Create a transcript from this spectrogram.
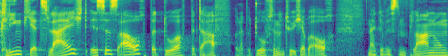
Klingt jetzt leicht, ist es auch, bedarf, bedarf oder bedurfte natürlich aber auch einer gewissen Planung,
